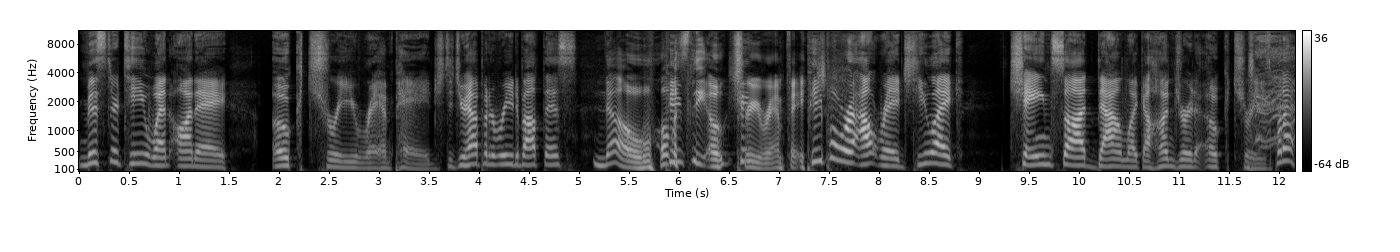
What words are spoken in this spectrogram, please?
Mr. T went on a oak tree rampage. Did you happen to read about this? no. What Pe- was the oak pe- tree rampage? People were outraged. He like chainsawed down like a hundred oak trees. But I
